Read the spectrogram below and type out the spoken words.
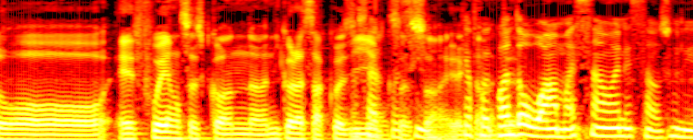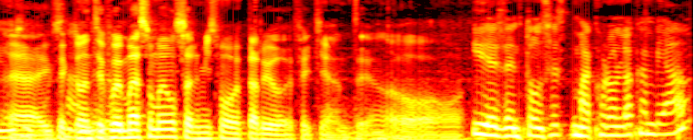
o, eh, fue entonces con uh, Nicolas Sarkozy. Sarkozy, entonces, que fue cuando Obama estaba en Estados Unidos. Eh, exactamente, fue más o menos al mismo periodo, efectivamente. o- ¿Y desde entonces Macron lo ha cambiado?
